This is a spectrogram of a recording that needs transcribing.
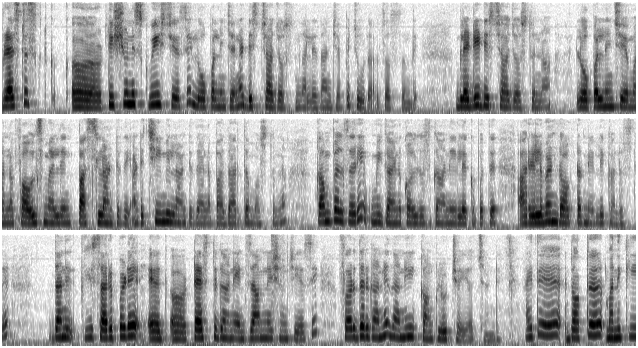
బ్రెస్ట్ టిష్యూని స్క్వీజ్ చేసి లోపల నుంచి అయినా డిశ్చార్జ్ వస్తుందా లేదా అని చెప్పి చూడాల్సి వస్తుంది. బ్లడీ డిశ్చార్జ్ వస్తున్నా లోపల నుంచి ఏమైనా ఫౌల్ స్మెల్లింగ్ పస్ లాంటిది అంటే చీమి లాంటిది అయిన పదార్థం వస్తున్నా కంపల్సరీ మీ గైనకాలజిస్ట్ కానీ లేకపోతే ఆ రిలవెంట్ డాక్టర్ని వెళ్ళి కలిస్తే దానికి సరిపడే టెస్ట్ కానీ ఎగ్జామినేషన్ చేసి ఫర్దర్గానే దాన్ని కంక్లూడ్ చేయొచ్చండి. అయితే డాక్టర్ మనకి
